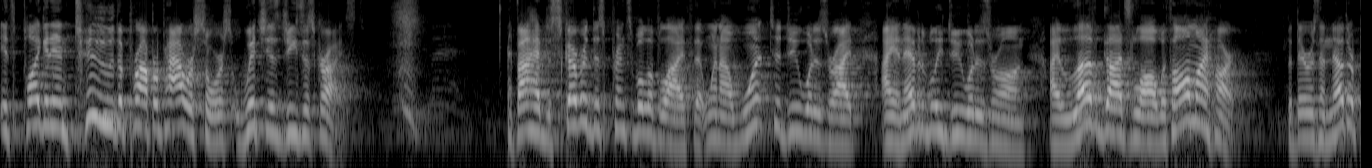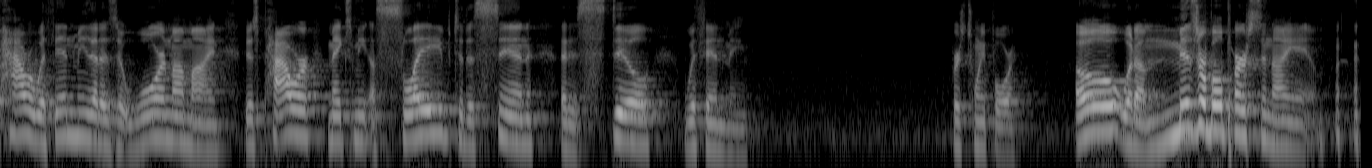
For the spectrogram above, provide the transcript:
it's plug it into the proper power source, which is Jesus Christ. If I have discovered this principle of life, that when I want to do what is right, I inevitably do what is wrong, I love God's law with all my heart, but there is another power within me that is at war in my mind. This power makes me a slave to the sin that is still within me. Verse 24 Oh, what a miserable person I am.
